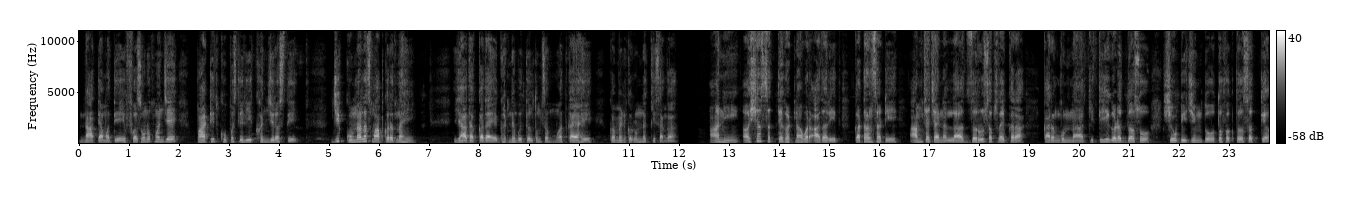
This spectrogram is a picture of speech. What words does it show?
नात्यामध्ये फसवणूक म्हणजे पाठीत खुपसलेली खंजीर असते. जी कुणालाच माफ करत नाही. या धक्कादायक घटनेबद्दल तुमचं मत काय आहे कमेंट करून नक्की सांगा. आणि अशा सत्य घटनावर आधारित कथांसाठी आमच्या चॅनलला जरूर सबस्क्राईब करा कारण गुन्हा कितीही गडद असो शेवटी जिंकतो तो फक्त सत्य.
